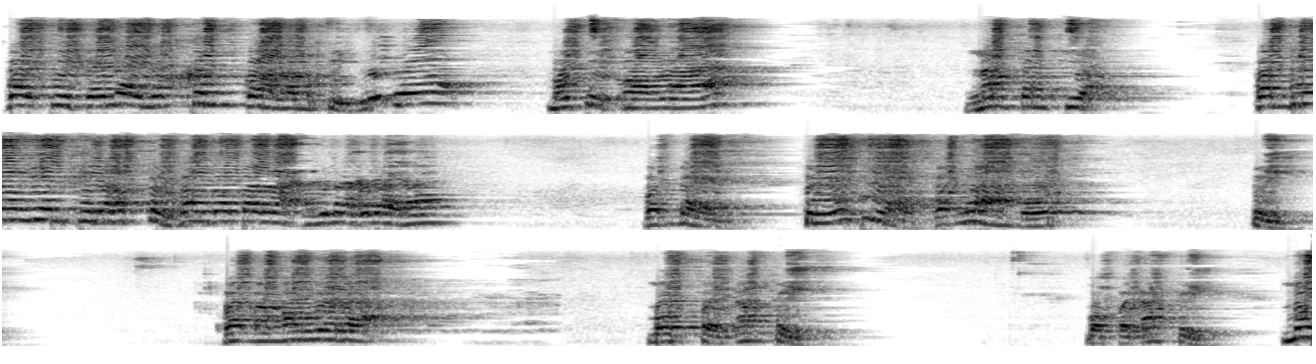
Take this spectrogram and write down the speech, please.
Vậy thì cái này nó không còn là một tỷ rưỡi nữa, mà chỉ còn là 500 triệu. Và đương nhiên khi đã tử vong do tai nạn như này cái này không vấn đề tối thiểu vẫn là một tỷ. Vậy mà bao nhiêu ạ? Một phẩy năm tỷ. một phẩy năm tỷ. một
